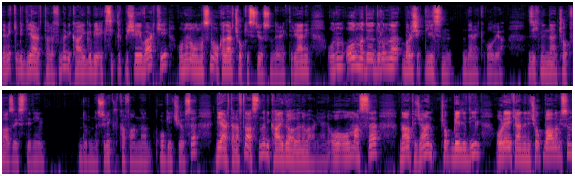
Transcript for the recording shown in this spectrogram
demek ki bir diğer tarafında bir kaygı, bir eksiklik bir şey var ki onun olmasını o kadar çok istiyorsun demektir. Yani onun olmadığı durumla barışık değilsin demek oluyor. Zihninden çok fazla istediğin durumda sürekli kafandan o geçiyorsa diğer tarafta aslında bir kaygı alanı var. Yani o olmazsa ne yapacağın çok belli değil. Oraya kendini çok bağlamışsın.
